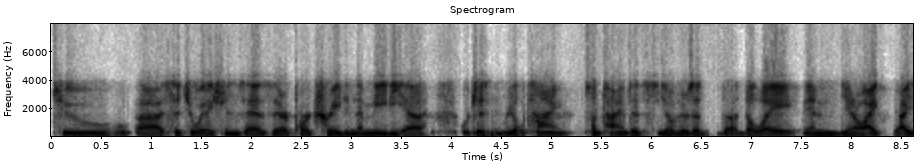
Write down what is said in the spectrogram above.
to uh, situations as they're portrayed in the media, which isn't real time sometimes. It's you know there's a, a, delay. And you know I, I,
